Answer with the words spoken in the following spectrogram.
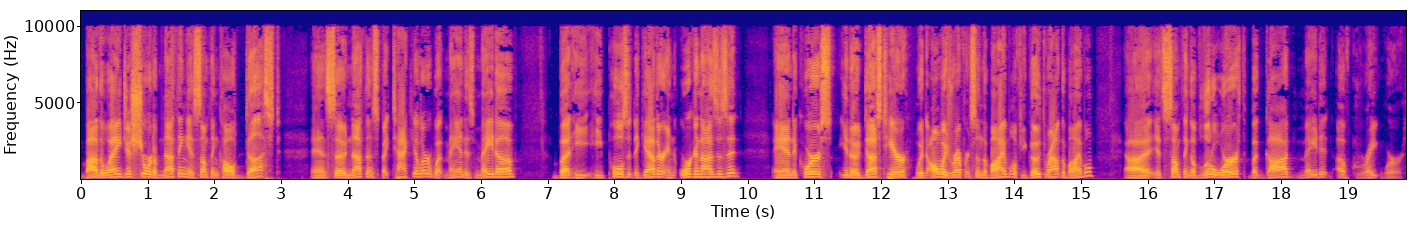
By the way, just short of nothing is something called dust. And so nothing spectacular what man is made of, but he, he pulls it together and organizes it. And of course, you know, dust here would always reference in the Bible. If you go throughout the Bible, uh, it's something of little worth, but God made it of great worth.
